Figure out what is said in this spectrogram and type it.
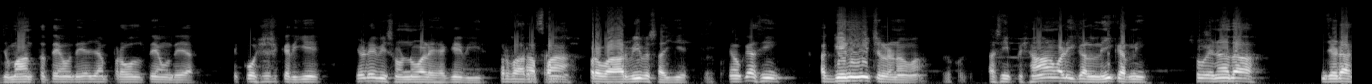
ਜ਼ਮਾਨਤ ਤੇ ਆਉਂਦੇ ਆ ਜਾਂ ਪਰੋਲ ਤੇ ਆਉਂਦੇ ਆ ਤੇ ਕੋਸ਼ਿਸ਼ ਕਰੀਏ ਜਿਹੜੇ ਵੀ ਸੁਣਨ ਵਾਲੇ ਹੈਗੇ ਵੀਰ ਪਰਿਵਾਰ ਆਪਾਂ ਪਰਿਵਾਰ ਵੀ ਵਸਾਈਏ ਕਿਉਂਕਿ ਅਸੀਂ ਅੱਗੇ ਨੂੰ ਵੀ ਚੱਲਣਾ ਵਾ। ਬਿਲਕੁਲ। ਅਸੀਂ ਪਛਾਣ ਵਾਲੀ ਗੱਲ ਨਹੀਂ ਕਰਨੀ। ਸੋ ਇਹਨਾਂ ਦਾ ਜਿਹੜਾ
